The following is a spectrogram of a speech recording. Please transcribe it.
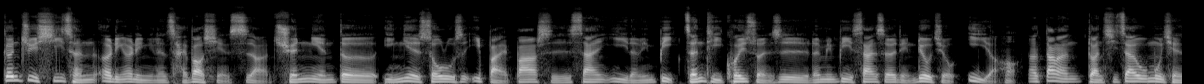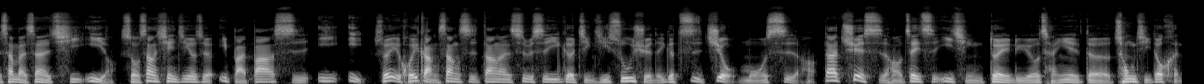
根据西城二零二零年的财报显示啊，全年的营业收入是一百八十三亿人民币，整体亏损是人民币三十二点六九亿啊哈。那当然，短期债务目前三百三十七亿哦，手上现金又只有一百八十一亿，所以回港上市，当然是不是一个紧急输血的一个自救模式哈？但确实哈，这次疫情对旅游产业的冲击都很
